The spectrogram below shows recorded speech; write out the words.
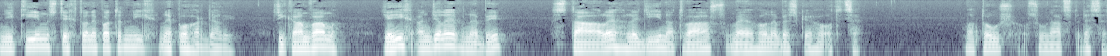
nikým z těchto nepatrných nepohrdali. Říkám vám, jejich andělé v nebi stále hledí na tvář mého nebeského Otce. Matouš 18.10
